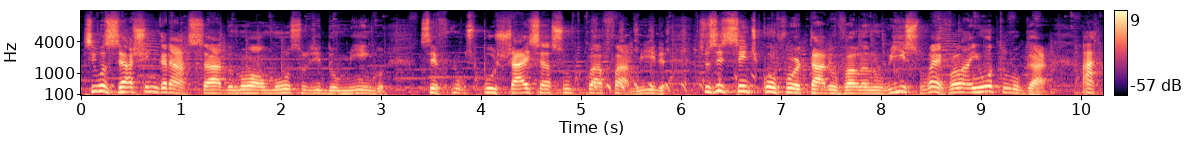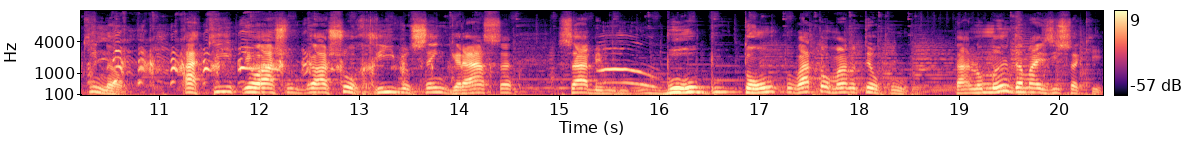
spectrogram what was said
Se você acha engraçado no almoço de domingo você puxar esse assunto com a família, se você se sente confortável falando isso, vai falar em outro lugar. Aqui não. Aqui eu acho, eu acho horrível, sem graça, sabe? Bobo, tonto, vá tomar no teu cu, tá? Não manda mais isso aqui.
